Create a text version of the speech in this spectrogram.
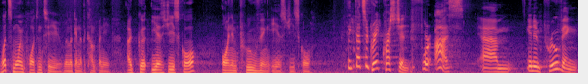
What's more important to you when looking at the company? A good ESG score or an improving ESG score? I think that's a great question. For us, um, an improving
